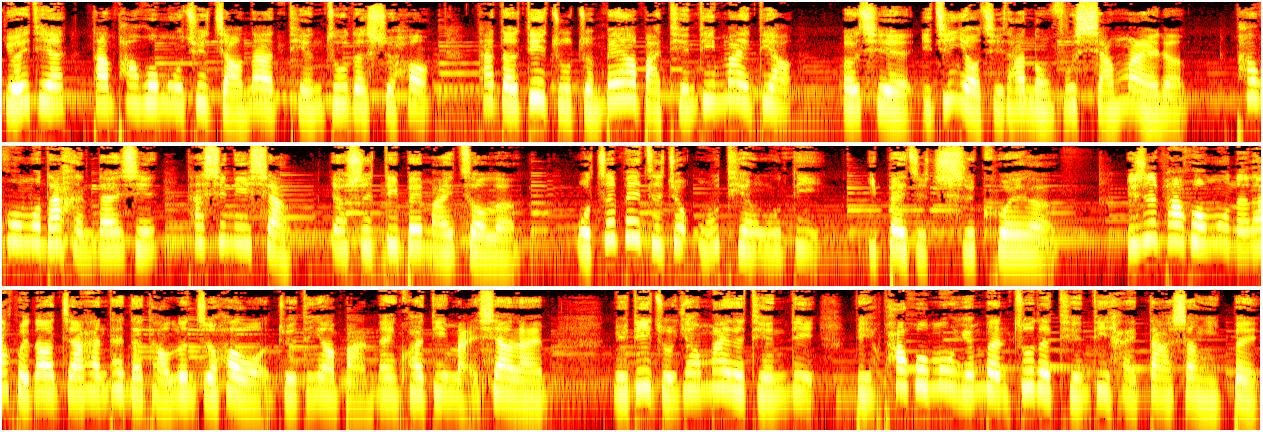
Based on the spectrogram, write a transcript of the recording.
有一天，当帕霍木去缴纳田租的时候，他的地主准备要把田地卖掉，而且已经有其他农夫想买了。帕霍木他很担心，他心里想：要是地被买走了，我这辈子就无田无地，一辈子吃亏了。于是帕霍木呢，他回到家和太太讨论之后，哦，决定要把那块地买下来。女地主要卖的田地比帕霍木原本租的田地还大上一倍。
